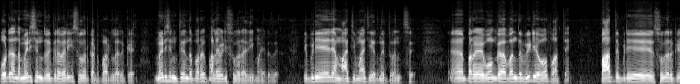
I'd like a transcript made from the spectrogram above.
போட்டு அந்த மெடிசன் இருக்கிற வரைக்கும் சுகர் கட்டுப்பாட்டில் இருக்குது மெடிசன் தீர்ந்த பிறகு பழையபடி சுகர் அதிகமாகிடுது இப்படியே மாற்றி மாற்றி இருந்துட்டு வந்துச்சு. பிறகு உங்கள் வந்து வீடியோவை பார்த்தேன். பார்த்து இப்படி சுகருக்கு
